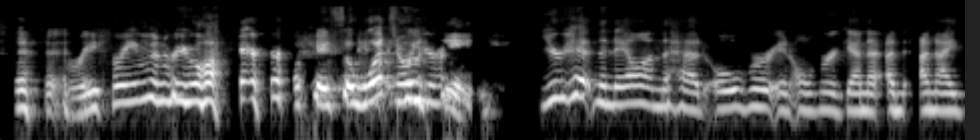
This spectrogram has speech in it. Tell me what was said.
Reframe and rewire. Okay, so what's you know, routine? You're, you're hitting the nail on the head over and over again. And, and I,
